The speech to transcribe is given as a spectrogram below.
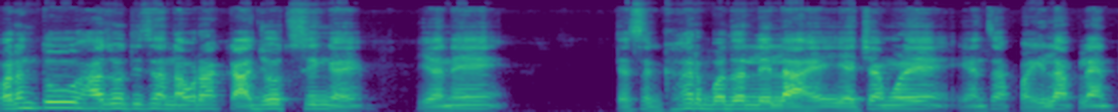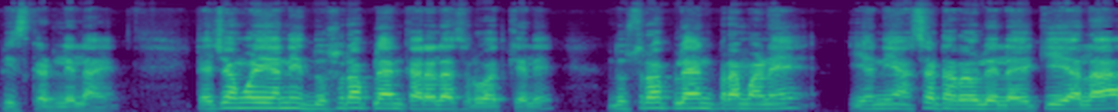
परंतु हा जो तिचा नवरा काजोत सिंग आहे याने त्याचं घर बदललेलं आहे. याच्यामुळे यांचा पहिला प्लॅन फिसकटलेला आहे. त्याच्यामुळे यांनी दुसरा प्लॅन करायला सुरुवात केली. दुसरा प्लॅनप्रमाणे यांनी असं ठरवलेलं आहे की याला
